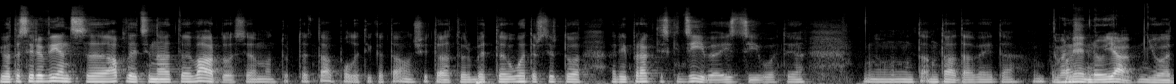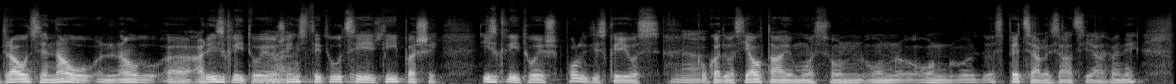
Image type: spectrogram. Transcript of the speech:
Jo tas ir viens apliecināt vārdos, ja man tur tā, tā politika, tā un šitā tur, bet otrs ir to arī praktiski dzīvē izdzīvot. Ja. Un, tā, un tādā veidā. Ir, nu, jā, jo draudzene nav, nav uh, ar izglītojošu jā, institūciju, tīpaši izglītojuši politiskajos jā. kaut kādos jautājumos un, un, un specializācijās, ne? Uh,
